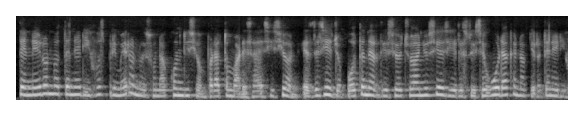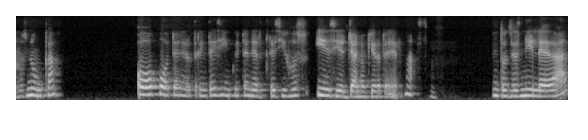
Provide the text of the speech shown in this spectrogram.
tener o no tener hijos primero no es una condición para tomar esa decisión. Es decir, yo puedo tener 18 años y decir estoy segura que no quiero tener hijos nunca, o puedo tener 35 y tener tres hijos y decir ya no quiero tener más. Entonces, ni la edad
